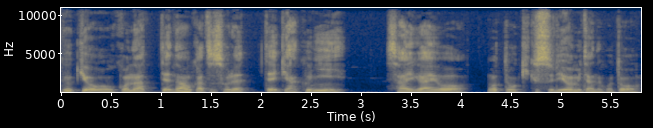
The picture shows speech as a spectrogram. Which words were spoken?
ん愚教を行って、なおかつそれって逆に災害をもっと大きくするよみたいなことを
